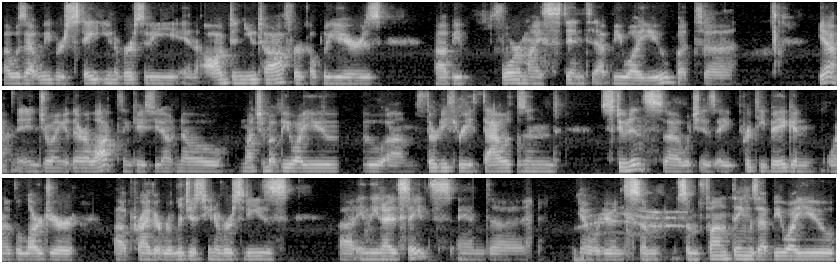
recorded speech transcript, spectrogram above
I was at Weber State University in Ogden, Utah, for a couple years uh, before my stint at BYU. But uh, yeah, enjoying it there a lot. In case you don't know much about BYU, um, 33,000 students, uh, which is a pretty big and one of the larger uh, private religious universities uh, in the United States. And uh, yeah, we're doing some some fun things at BYU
